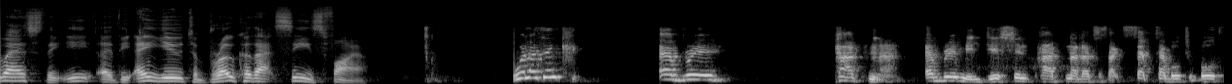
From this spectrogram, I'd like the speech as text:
US, the, e, uh, the AU to broker that ceasefire? Well, I think every partner, every mediation partner that is acceptable to both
